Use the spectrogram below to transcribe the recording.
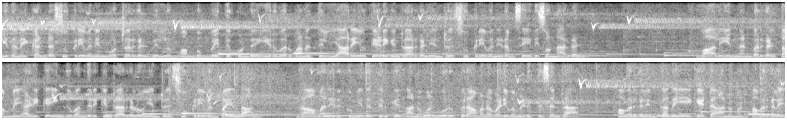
இதனை கண்ட சுக்ரீவனின் ஒற்றர்கள் வில்லும் அம்பும் வைத்துக்கொண்டு இருவர் வனத்தில் யாரையோ தேடுகின்றார்கள் என்று சுக்ரீவனிடம் செய்தி சொன்னார்கள். வாலியின் நண்பர்கள் தம்மை அழிக்க இங்கு வந்திருக்கின்றார்களோ என்று சுக்ரீவன் பயந்தான். ராமர் இருக்கும் இடத்திற்கு அனுமன் ஒரு பிராமண வடிவம் எடுத்து சென்றார். அவர்களின் கதையை கேட்ட அனுமன் அவர்களை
